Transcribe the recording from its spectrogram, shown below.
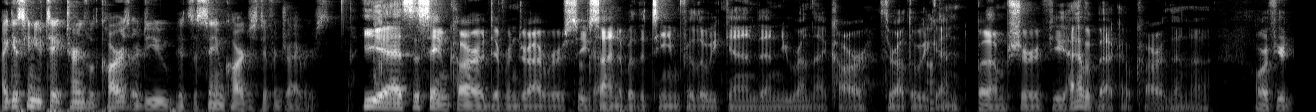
I guess can you take turns with cars, or do you? It's the same car, just different drivers. Yeah, it's the same car, different drivers. So you sign up with a team for the weekend and you run that car throughout the weekend. But I'm sure if you have a backup car, then, uh, or if you're,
